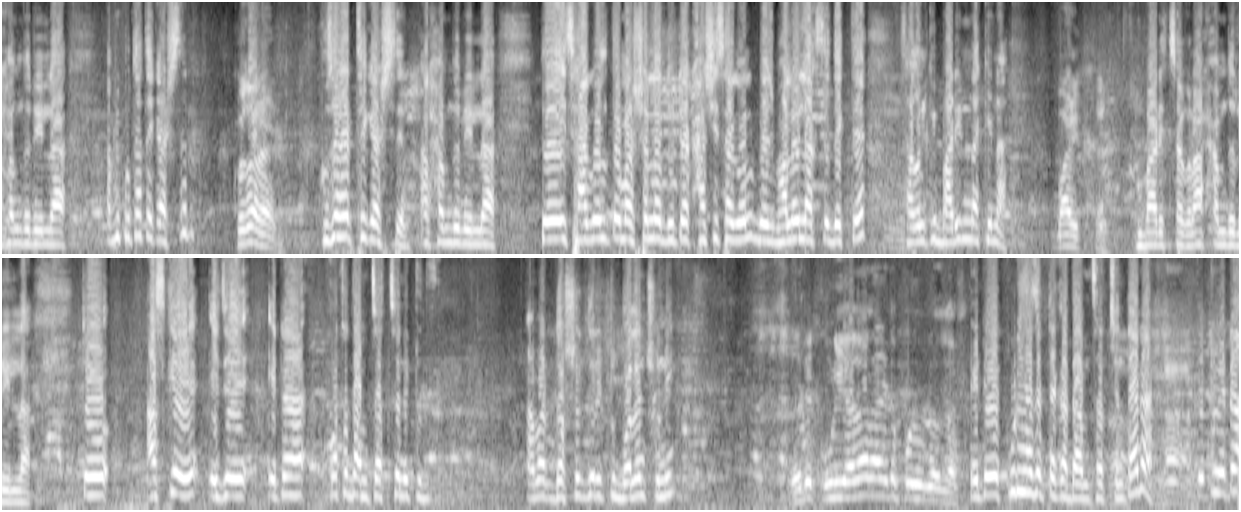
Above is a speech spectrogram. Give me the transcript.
আলহামদুলিল্লাহ। আপনি কোথা থেকে আসছেন? কোথায় থেকে আসছেন আলহামদুলিল্লাহ। তো এই ছাগল তো মার্শাল্লাহ দুইটা খাসি ছাগল বেশ ভালোই লাগছে দেখতে। ছাগল কি বাড়ির নাকি না? বাড়িতে। বাড়ির ছাগল আলহামদুলিল্লাহ। তো আজকে এই যে এটা কত দাম চাচ্ছেন একটু? আমার দর্শকদের একটু বলেন শুনি। এটা কুড়ি হাজার আর এটা পনেরো হাজার। এটা কুড়ি হাজার টাকা দাম চাচ্ছেন তাই না? একটু এটা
